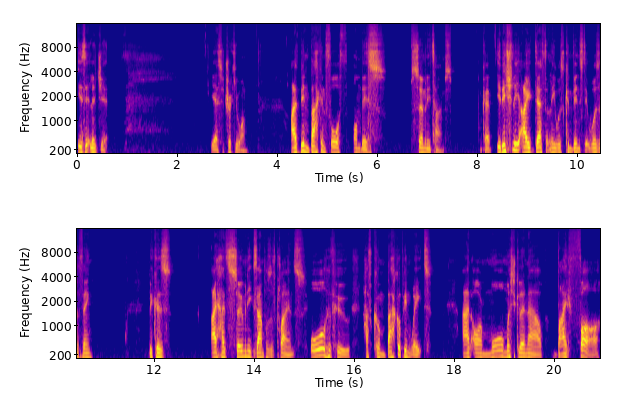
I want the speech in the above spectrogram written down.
Is it legit? Yeah, a tricky one. I've been back and forth on this so many times. Okay. Initially, I definitely was convinced it was a thing because I had so many examples of clients, all of who have come back up in weight and are more muscular now by far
